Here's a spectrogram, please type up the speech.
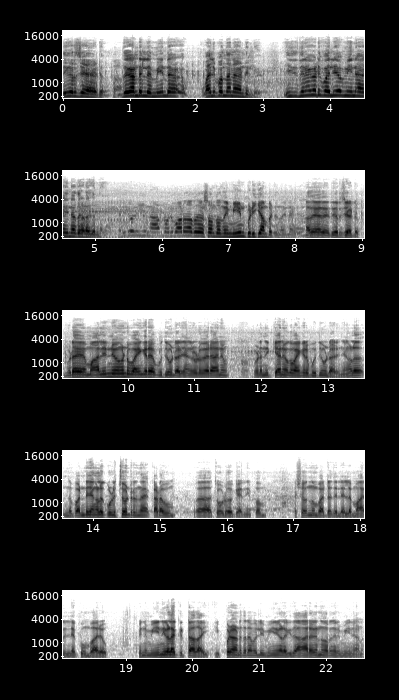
തീർച്ചയായിട്ടും. ഇത് കണ്ടില്ലേ മീന്റെ വലിപ്പം തന്നെ കണ്ടില്ലേ? ഈ ഇതിനെക്കാട്ടി വലിയ മീനാണ് ഇതിനകത്ത് കിടക്കുന്നത്. ഒരുപാട് തോന്നി മീൻ പിടിക്കാൻ പറ്റുന്നു അതെ അതെ തീർച്ചയായിട്ടും. ഇവിടെ മാലിന്യം കൊണ്ട് ഭയങ്കര ബുദ്ധിമുട്ടായിരുന്നു. ഞങ്ങളിവിടെ വരാനും ഇവിടെ നിൽക്കാനും ഒക്കെ ഭയങ്കര ബുദ്ധിമുട്ടായിരുന്നു. ഞങ്ങൾ പണ്ട് ഞങ്ങൾ കുളിച്ചുകൊണ്ടിരുന്ന കടവും തോടും ഒക്കെ ആയിരുന്നു. ഇപ്പം പക്ഷെ ഒന്നും പറ്റത്തില്ല. എല്ലാം മാലിന്യ കൂമ്പാരവും പിന്നെ മീനുകളെ കിട്ടാതായി. ഇപ്പോഴാണ് ഇത്ര വലിയ മീനുകളെ ഇത് ആരകെന്ന് എന്ന് പറഞ്ഞൊരു മീനാണ്.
